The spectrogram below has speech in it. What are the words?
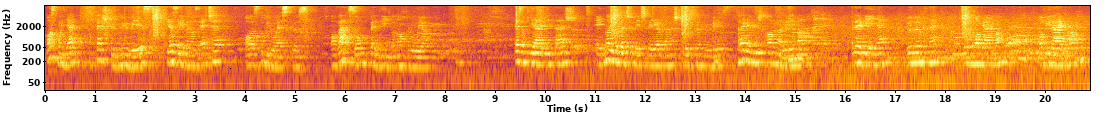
Azt mondják, a festőművész kezében az ecset az íróeszköz, a vászon pedig a naplója. Ez a kiállítás egy nagyobb becsülésre érdemes képzőművész. Hegedűs Hanna Léna regénye önöknek, önmagának, a világnak,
